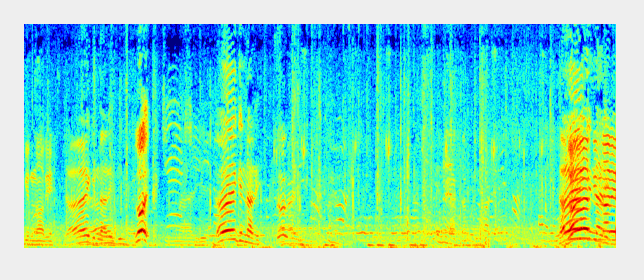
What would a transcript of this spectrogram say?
ગિરનારી. જય ગિરનારી. જોય જય ગિરનારી જય ગિરનારી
